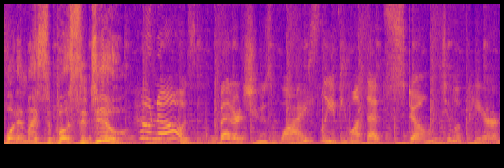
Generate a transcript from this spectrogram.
What? Am I supposed to do? Who knows? Better choose wisely if you want that stone to appear.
